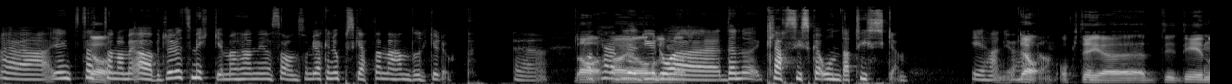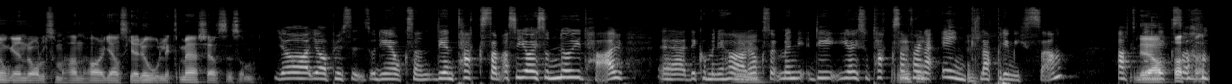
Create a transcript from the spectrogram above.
Uh, jag har inte sett ja. honom i överdrivet mycket, men han är en sån som jag kan uppskatta när han dyker upp. Uh, Ja, och här blir det ju då med. den klassiska onda tysken. Är han ju här ja, då. och det är, det, det, är nog en roll som han har ganska roligt med känns det som. Ja, ja precis. Och det är också en, det är en tacksam, alltså jag är så nöjd här. Eh, det kommer ni höra mm. också. Men det, jag är så tacksam mm. för den här enkla premissen. Att vi ja. liksom,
